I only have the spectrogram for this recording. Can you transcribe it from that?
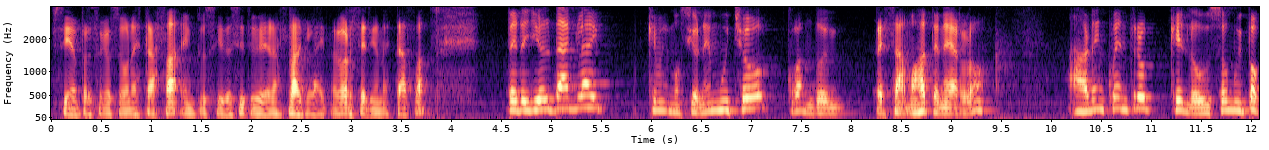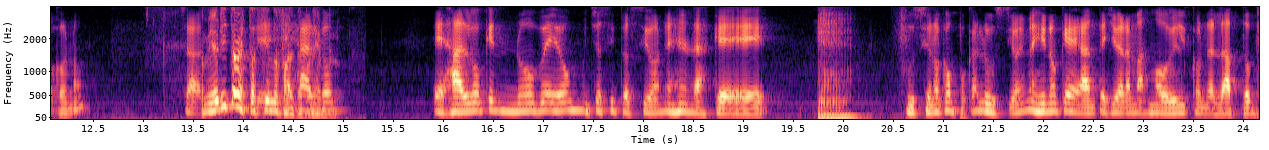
sí me parece que es una estafa. Inclusive si tuviera backlight, me parecería una estafa. Pero yo el backlight, que me emocioné mucho cuando empezamos a tenerlo, ahora encuentro que lo uso muy poco, ¿no? O sea, a mí ahorita me está haciendo falta, por algo- ejemplo. Es algo que no veo muchas situaciones en las que funciona con poca luz. Yo me imagino que antes yo era más móvil con el laptop,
